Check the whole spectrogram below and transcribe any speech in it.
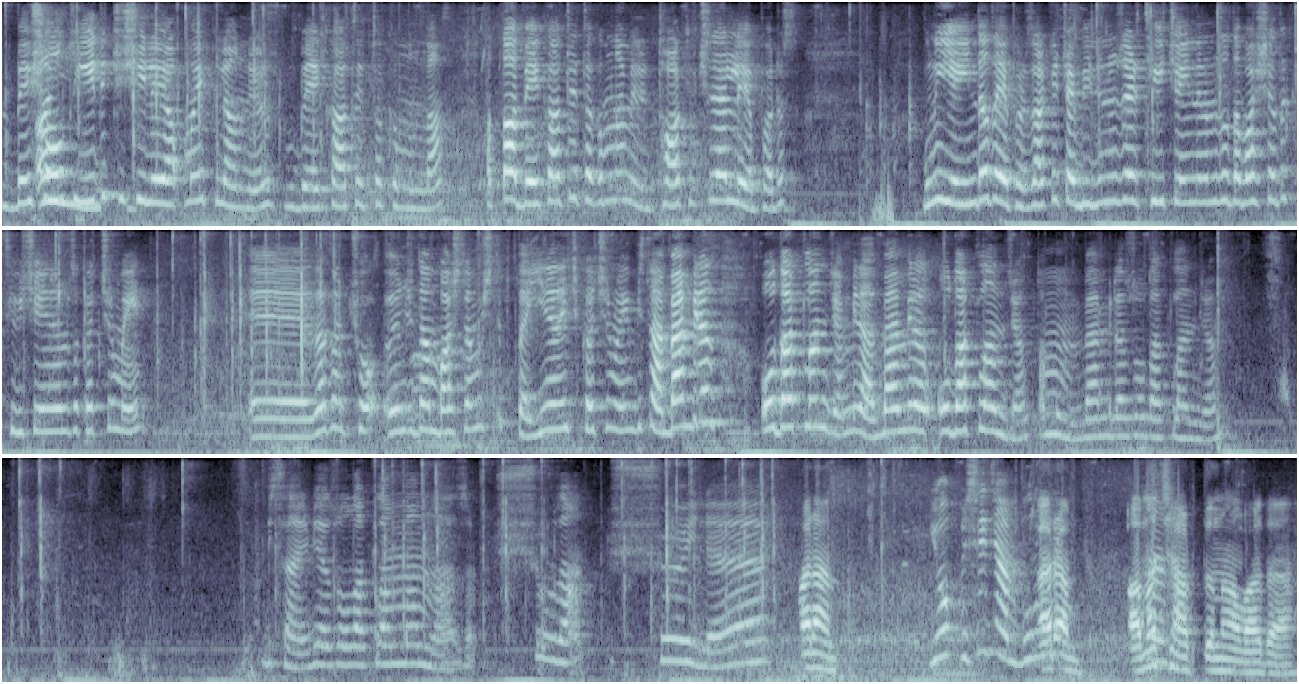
5-6-7 kişiyle yapmayı planlıyoruz bu BKT takımından. Hatta BKT takımından biri takipçilerle yaparız. Bunu yayında da yaparız. Arkadaşlar bildiğiniz üzere Twitch yayınlarımıza da başladık. Twitch yayınlarımızı kaçırmayın. Ee, zaten çok önceden başlamıştık da yine hiç kaçırmayın. Bir saniye ben biraz odaklanacağım biraz. Ben biraz odaklanacağım. Tamam mı? Ben biraz odaklanacağım. Bir saniye biraz odaklanmam lazım. Şuradan şöyle. Aran, Yok bir şey diyeceğim. Bunu... Aram. Ana Heh. çarptın havada.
